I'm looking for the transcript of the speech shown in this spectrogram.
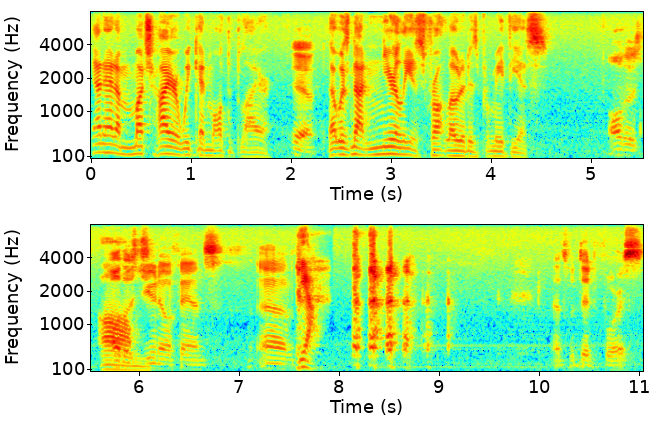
That had a much higher weekend multiplier. yeah That was not nearly as front loaded as Prometheus. all those all those Um, Juno fans. Um, Yeah. that's what did for us.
